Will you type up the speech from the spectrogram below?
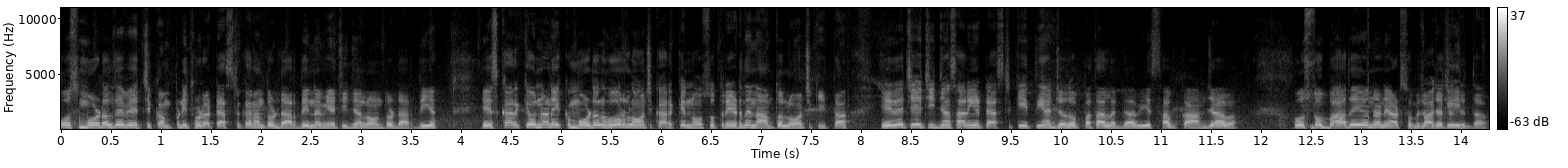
ਉਸ ਮਾਡਲ ਦੇ ਵਿੱਚ ਕੰਪਨੀ ਥੋੜਾ ਟੈਸਟ ਕਰਨ ਤੋਂ ਡਰਦੀ ਨਵੀਆਂ ਚੀਜ਼ਾਂ ਲਾਉਣ ਤੋਂ ਡਰਦੀ ਆ। ਇਸ ਕਰਕੇ ਉਹਨਾਂ ਨੇ ਇੱਕ ਮਾਡਲ ਹੋਰ ਲਾਂਚ ਕਰਕੇ 963 ਦੇ ਨਾਮ ਤੋਂ ਲਾਂਚ ਕੀਤਾ। ਇਹਦੇ 'ਚ ਇਹ ਚੀਜ਼ਾਂ ਸਾਰੀਆਂ ਟੈਸਟ ਕੀਤੀਆਂ ਜਦੋਂ ਪਤਾ ਲੱਗਾ ਵੀ ਇਹ ਸਭ ਕਾਮਯਾਬ ਆ। ਉਸ ਤੋਂ ਬਾਅਦ ਇਹ ਉਹਨਾਂ ਨੇ 855 ਚ ਦਿੱਤਾ।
